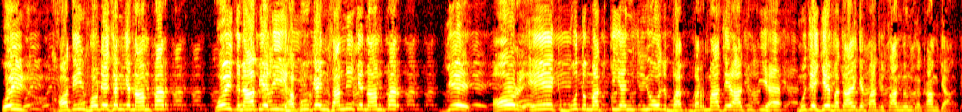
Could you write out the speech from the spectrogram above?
کوئی خواتین فاؤنڈیشن کے نام پر، کوئی جناب علی حقوق انسانی کے نام پر، یہ اور ایک بدھ مت کی این جی اوز برما سے آ چکی ہے۔ مجھے یہ بتائیں کہ پاکستان میں ان کا کام کیا ہے۔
